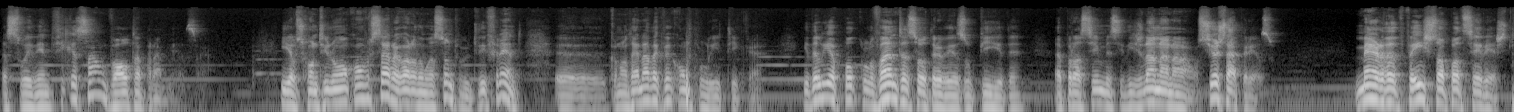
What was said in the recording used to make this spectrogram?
a sua identificação, volta para a mesa. E eles continuam a conversar agora de um assunto muito diferente, uh, que não tem nada a ver com política. E dali a pouco levanta-se outra vez o PID, aproxima-se e diz: Não, não, não, o senhor está preso. Merda de país só pode ser este.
